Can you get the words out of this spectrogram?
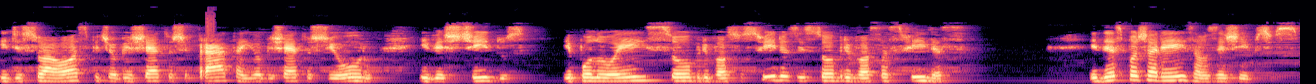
e de sua hóspede objetos de prata e objetos de ouro e vestidos, e poloeis sobre vossos filhos e sobre vossas filhas, e despojareis aos egípcios.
